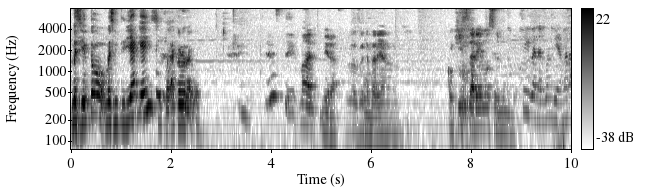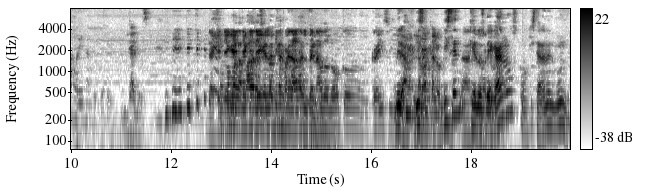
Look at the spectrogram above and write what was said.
Me siento, me sentiría gay si fuera cruda, güey. Este, man, mira, Los vegetarianos. Conquistaremos el mundo. Sí, bueno, algún día van a morir antes de Calles. Ya que Son llegue, como las ya que madres llegue que la no quieren enfermedad vacunar del venado loco, crazy. Mira, la dicen, vaca loca. dicen Ah, que sí, la los vaca loca. veganos conquistarán el mundo.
